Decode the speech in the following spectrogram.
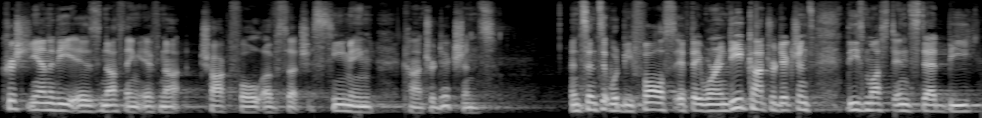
Christianity is nothing if not chock full of such seeming contradictions. And since it would be false if they were indeed contradictions, these must instead be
